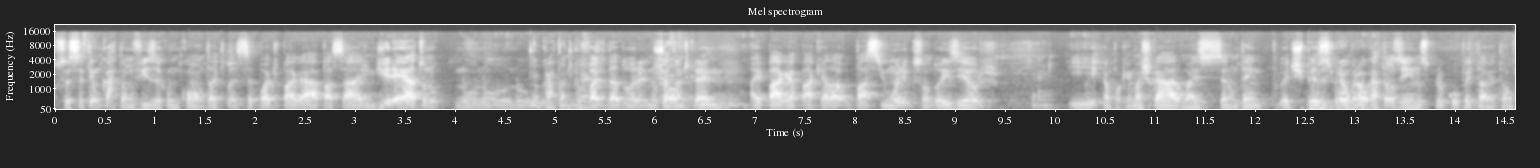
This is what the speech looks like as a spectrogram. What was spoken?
se você tem um cartão Visa com conta, você pode pagar a passagem direto no, no, no, no, no cartão de no validador ali no Show. cartão de crédito. Uhum. Aí paga aquela, o passe único, são 2 euros. Sim. E é um pouquinho mais caro, mas você não tem a despesa de comprar o cartãozinho, não se preocupa e tal. Então,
